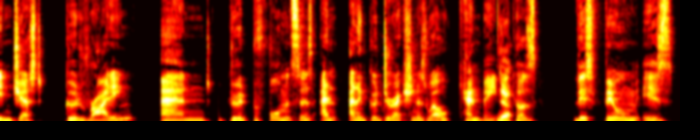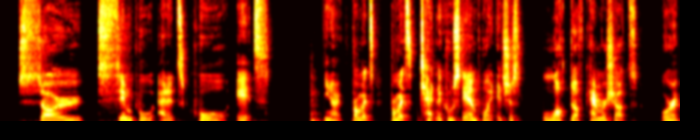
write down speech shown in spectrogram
in just good writing and good performances and and a good direction as well can be Yeah. because this film is so simple at its core it's you know from its from its technical standpoint it's just locked off camera shots or a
